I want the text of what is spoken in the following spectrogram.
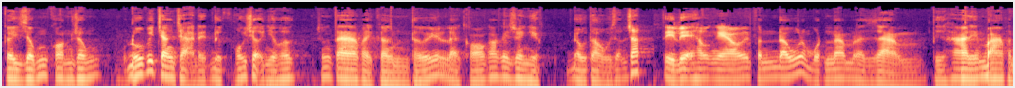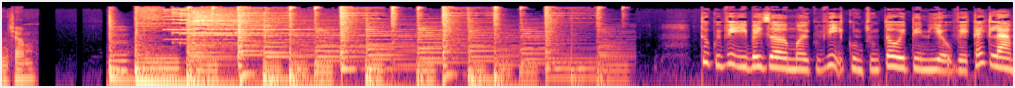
cây giống, con giống. Đối với trang trại để được hỗ trợ nhiều hơn. Chúng ta phải cần tới là có các cái doanh nghiệp đầu tàu dẫn dắt. Tỷ lệ hộ nghèo phấn đấu là một năm là giảm từ 2 đến 3 phần trăm. Thưa quý vị, bây giờ mời quý vị cùng chúng tôi tìm hiểu về cách làm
